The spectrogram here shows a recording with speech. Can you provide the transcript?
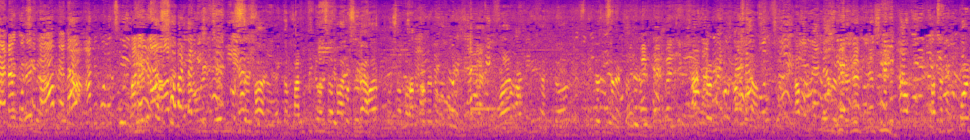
ম্যাডাম বলছে আচ্ছা কিন্তু পরে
